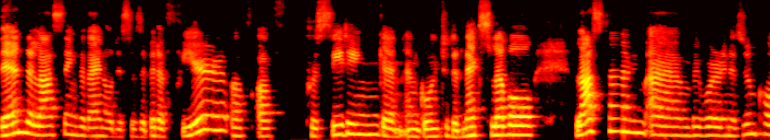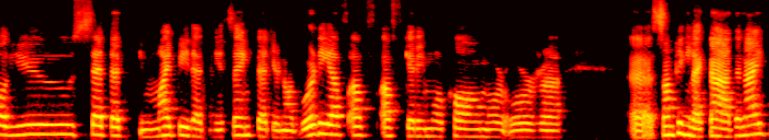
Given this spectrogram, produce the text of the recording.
then the last thing that i notice is a bit of fear of of proceeding and, and going to the next level. Last time um, we were in a zoom call you said that it might be that you think that you're not worthy of of, of getting more calm or or uh, uh, something like that. And i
